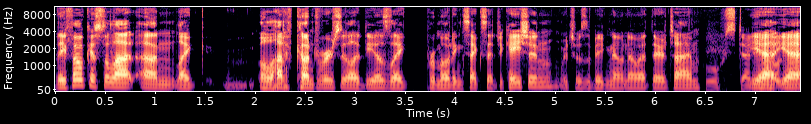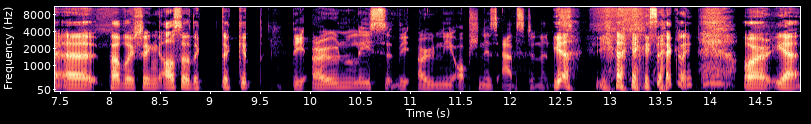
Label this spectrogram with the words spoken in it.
they focused a lot on like a lot of controversial ideas like promoting sex education, which was a big no-no at their time. Ooh, steady Yeah, on, yeah. Uh, publishing also the the The only the only option is abstinence. yeah yeah exactly, or yeah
